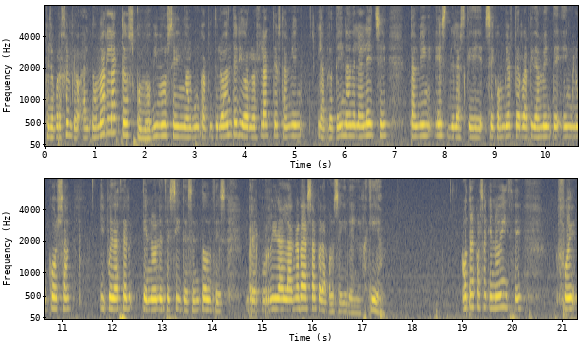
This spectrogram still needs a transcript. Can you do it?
Pero, por ejemplo, al tomar lácteos, como vimos en algún capítulo anterior, los lácteos también, la proteína de la leche también es de las que se convierte rápidamente en glucosa y puede hacer que no necesites entonces recurrir a la grasa para conseguir energía. Otra cosa que no hice fue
